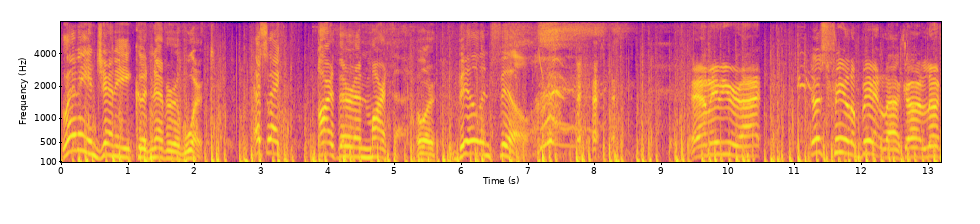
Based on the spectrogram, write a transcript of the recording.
Lenny and Jenny could never have worked. That's like Arthur and Martha, or Bill and Phil. Yeah, maybe you're right. Does feel a bit like our luck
